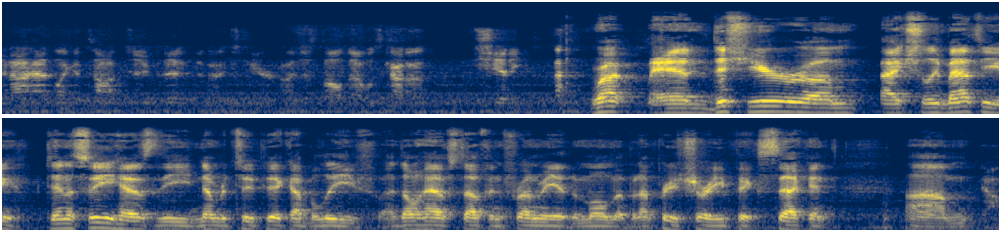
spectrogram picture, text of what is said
and I had like a top two pick the next year. I just thought that was kind of shitty. Right, and this year, um, actually, Matthew, Tennessee has the number two pick, I believe. I don't have stuff in front of me at the moment, but I'm pretty sure he picked second. Um, yeah.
